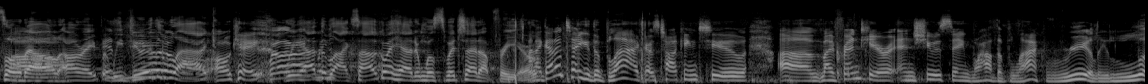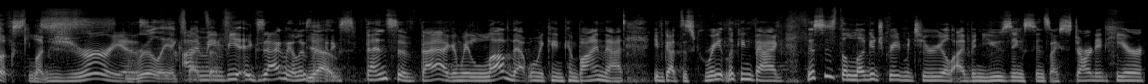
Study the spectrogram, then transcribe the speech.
sold out. All right, but we do have the black. Okay. Well, we have the black, so I'll go ahead and we'll switch that up for you. And I gotta tell you, the black, I was talking to um, my friend here, and she was saying, wow, the black really looks luxurious. Really expensive. I mean, exactly. It looks like an expensive bag, and we love that when we can combine that. You've got this great looking bag. This is the luggage grade material I've been using since I started here.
